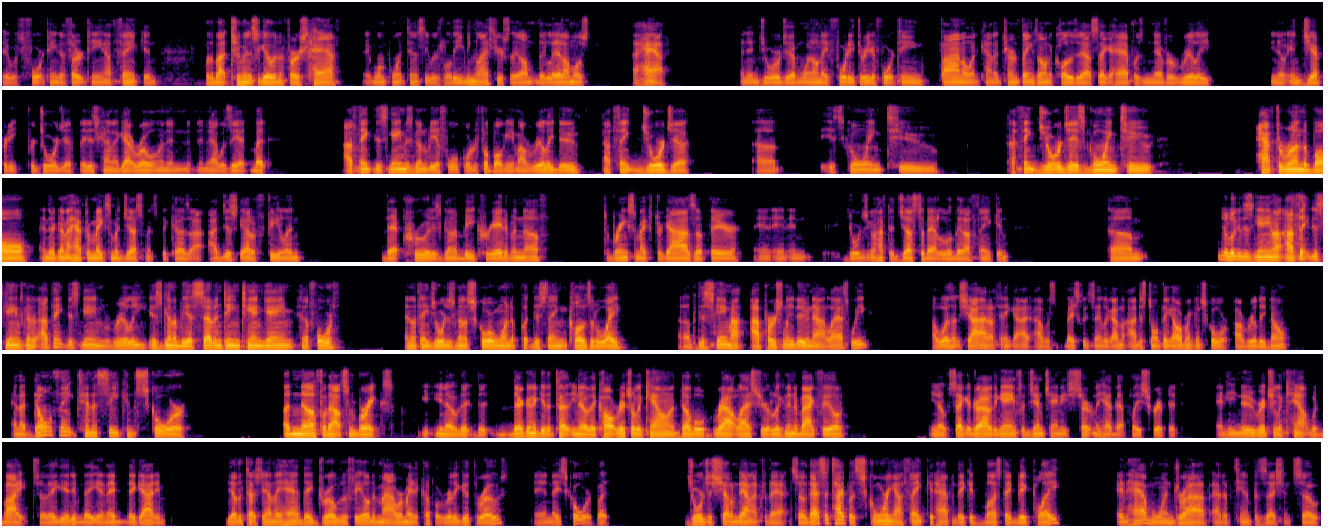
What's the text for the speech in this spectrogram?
It was 14 to 13, I think, and with about two minutes to go in the first half. At one point, Tennessee was leading last year, so they they led almost a half, and then Georgia went on a 43 to 14 final and kind of turned things on to close it out. Second half was never really, you know, in jeopardy for Georgia. They just kind of got rolling, and and that was it. But I think this game is going to be a four quarter football game. I really do. I think Georgia uh, is going to. I think Georgia is going to have to run the ball, and they're going to have to make some adjustments because I, I just got a feeling that Pruitt is going to be creative enough to bring some extra guys up there, and and, and Georgia's going to have to adjust to that a little bit, I think. And um, you know, look at this game. I, I think this game's going to, I think this game really is going to be a 17 10 game in the fourth. And I think Georgia's going to score one to put this thing and close it away. Uh, but this game, I, I personally do. Now, last week, I wasn't shy. I think I, I was basically saying, look, I, I just don't think Auburn can score. I really don't. And I don't think Tennessee can score enough without some breaks you know that they're, they're going to get a touch. You know, they caught Richard LeCounte on a double route last year, looking in the backfield. You know, second drive of the game. So Jim Chaney certainly had that play scripted, and he knew Richard LeCounte would bite. So they get him. They and they they got him. The other touchdown they had, they drove the field, and Maurer made a couple of really good throws, and they scored. But Georgia shut them down after that. So that's a type of scoring I think could happen. They could bust a big play and have one drive out of 10 possessions. So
